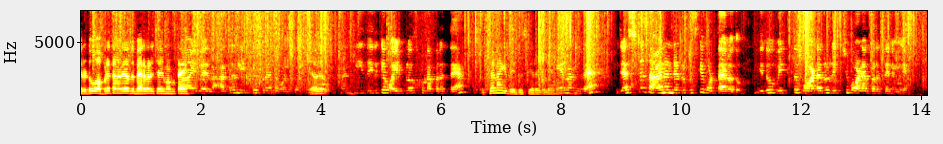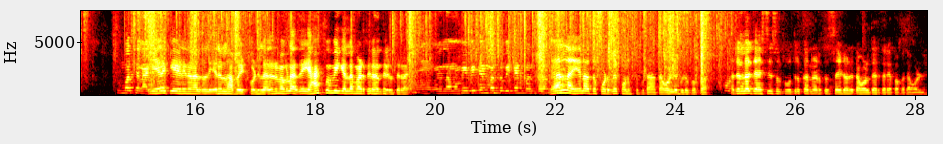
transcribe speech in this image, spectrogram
ಎರಡು ಒಬ್ಬರೇ ತಗೊಂಡಿದೆ ಅದು ಬೇರೆ ಬೇರೆ ಚೇಂಜ್ ಮಾಡಿಬಿಟ್ಟೆ. ಇಲ್ಲ ಇಲ್ಲ. ಅದ್ರಲ್ಲಿ ಇಬ್ಬರೇ ತಗೊಂಡಿದ್ದು. ಯಾವುದು? ಇದಕ್ಕೆ ವೈಟ್ ಬ್ಲೌಸ್ ಕೂಡ ಬರುತ್ತೆ. ಚೆನ್ನಾಗಿದೆ ಇದು ಸೀರೆಗಳು ಏನಂದ್ರೆ ಜಸ್ಟ್ ಸೆವೆನ್ ಹಂಡ್ರೆಡ್ ರುಪೀಸ್ಗೆ ಕೊಡ್ತಾ ಇರೋದು. ಇದು ವಿತ್ ಬಾರ್ಡರ್ ರಿಚ್ ಬಾರ್ಡರ್ ಬರುತ್ತೆ ನಿಮಗೆ. ತುಂಬಾ ಚೆನ್ನಾಗಿ ಏನಕ್ಕೆ ಹೇಳಿ ನಾನು ಅದರಲ್ಲಿ ಏನೆಲ್ಲ ಲಾಭ ಇಟ್ಕೊಂಡಿಲ್ಲ? ನನ್ನ ಮಗಳು ಅದೇ ಯಾಕೆ ಮಮ್ಮಿಗೆಲ್ಲ ಮಾಡ್ತೀರಾ ಅಂತ ಹೇಳ್ತಾರೆ. ಹ್ಮ್, ಏನಾದ್ರು ಅದು ಕೊಡಬೇಕು ಅನಿಸ್ತು ಪುಟ ತಗೊಳ್ಳಿ ಬಿಡು ಪಾಪ. ಅದೆಲ್ಲ ಜಾಸ್ತಿ ಸ್ವಲ್ಪ ಉತ್ತರ ಕರ್ನಾಟಕದ ಸೈಡ್ ಅವ್ರಿಗೆ ತಗೊಳ್ತಾ ಇರ್ತಾರೆ ಪಾಪ ತಗೊಳ್ಳಿ.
